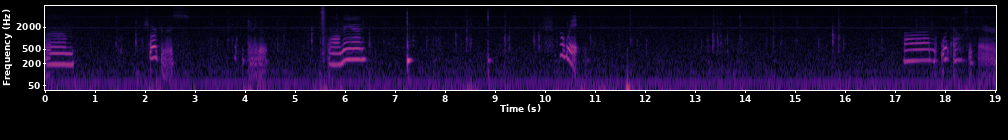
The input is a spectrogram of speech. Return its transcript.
Um. Sharpness. Gonna go. Oh man. Oh wait. Um, what else is there?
